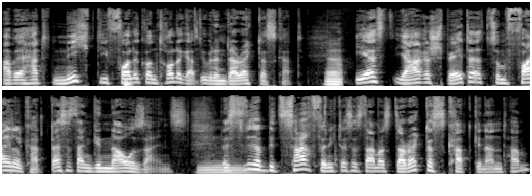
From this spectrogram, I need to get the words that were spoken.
aber er hat nicht die volle Kontrolle gehabt über den Director's Cut. Ja. Erst Jahre später zum Final Cut. Das ist dann genau seins. Das ist wieder bizarr, finde ich, dass sie es damals Director's Cut genannt haben,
